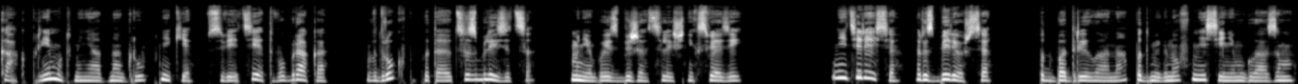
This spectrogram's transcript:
Как примут меня одногруппники в свете этого брака? Вдруг попытаются сблизиться? Мне бы избежать лишних связей. «Не теряйся, разберешься, подбодрила она, подмигнув мне синим глазом.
